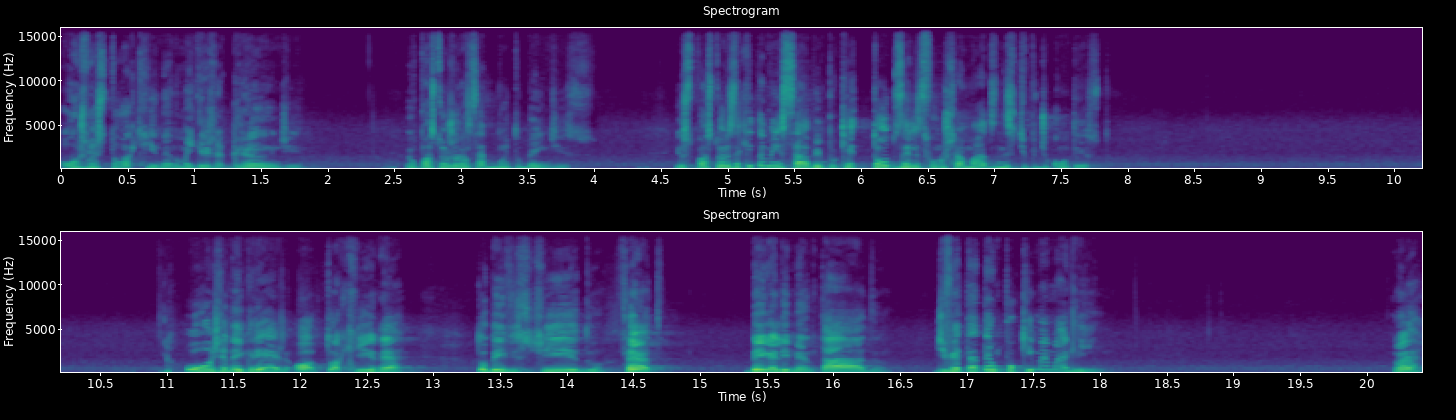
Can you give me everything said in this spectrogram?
Hoje eu estou aqui, né, numa igreja grande, e o pastor Jonas sabe muito bem disso. E os pastores aqui também sabem, porque todos eles foram chamados nesse tipo de contexto. Hoje na igreja, ó, estou aqui, né? Estou bem vestido, certo? Bem alimentado, devia até ter um pouquinho mais magrinho. Não é?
